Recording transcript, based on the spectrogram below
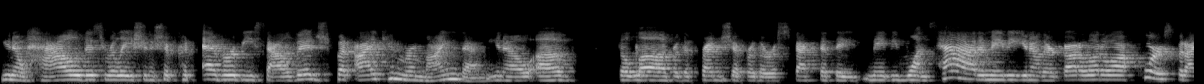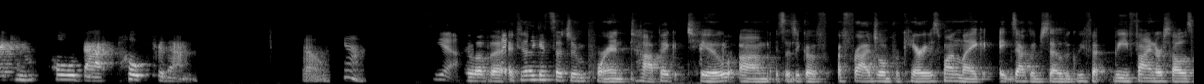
you know, how this relationship could ever be salvaged. But I can remind them, you know, of the love or the friendship or the respect that they maybe once had and maybe you know they're got a little off course but i can hold that hope for them. So yeah. Yeah. I love that i feel like it's such an important topic too. Um it's such like a, a fragile and precarious one. Like exactly what you said like we, f- we find ourselves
